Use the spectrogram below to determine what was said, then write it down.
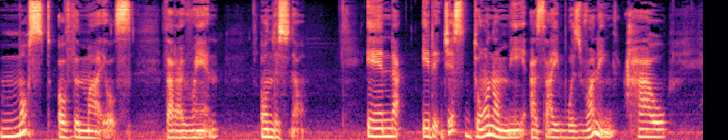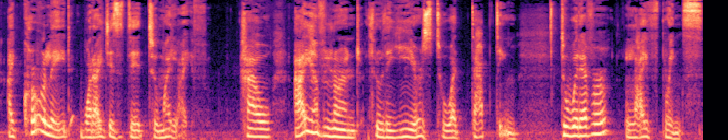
most of the miles that I ran on the snow. And it just dawned on me as I was running how I correlate what I just did to my life, how I have learned through the years to adapting to whatever life brings.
